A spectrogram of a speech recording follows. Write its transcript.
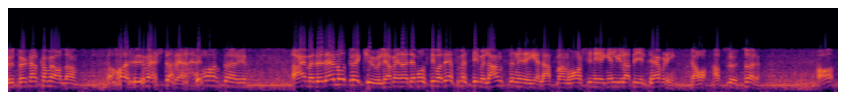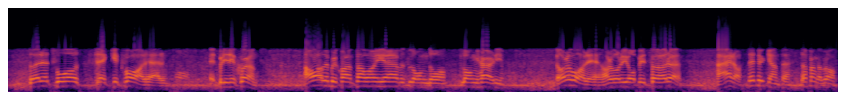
Utvecklas kan vi alla. Ja, det är det värsta det. Ja, så är det. Nej, men det där låter väl kul. Jag menar, det måste ju vara det som är stimulansen i det hela, att man har sin egen lilla biltävling. Ja, absolut, så är det. Ja, då är det två sträckor kvar här. Blir det skönt? Ja, det blir skönt. Det var en jävligt lång dag. Lång helg. Det har det. Har det varit jobbigt före? Nej då, det tycker jag inte. Det funkar bra.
